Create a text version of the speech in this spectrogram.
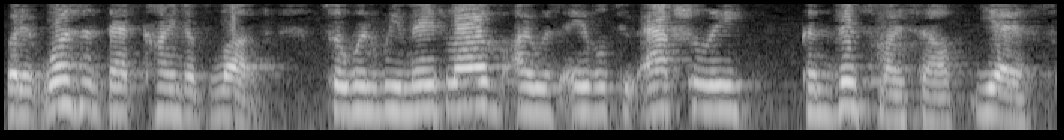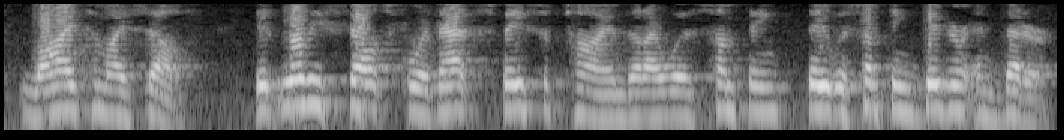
But it wasn't that kind of love. So when we made love, I was able to actually convince myself, yes, lie to myself. It really felt for that space of time that I was something, that it was something bigger and better.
